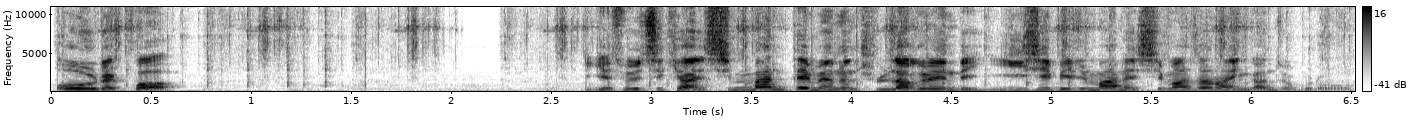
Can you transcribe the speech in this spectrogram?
어우, 렉 봐. 이게 솔직히 한 10만 대면은 줄라 그랬는데 21만은 심하잖아, 인간적으로.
